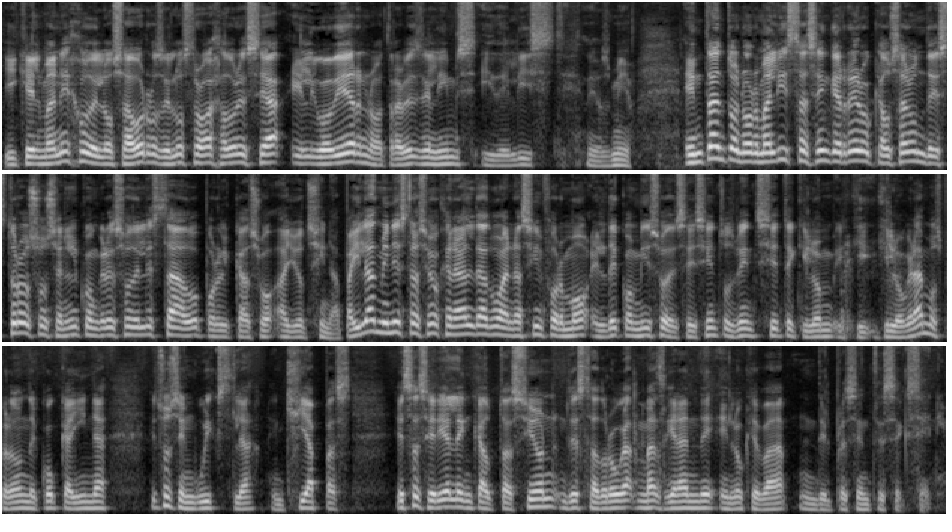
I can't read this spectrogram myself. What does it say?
y que el manejo de los ahorros de los trabajadores sea el gobierno a través del IMSS y del ISTE. Dios mío. En tanto, normalistas en Guerrero causaron destrozos en el Congreso del Estado por el caso Ayotzinapa. Y la Administración General de Aduanas informó el decomiso de 627 kilom- ki- kilogramos perdón, de cocaína. Eso es en Huixtla, en Chiapas. Esa sería la incautación de esta droga más grande en lo que va del presente sexenio.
